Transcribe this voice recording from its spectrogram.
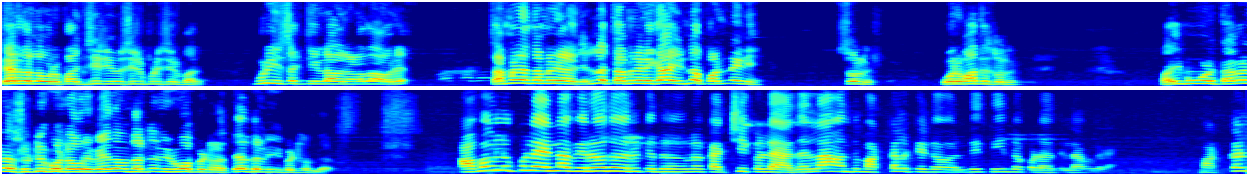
தேர்தலில் ஒரு பஞ்சு சீட்டு சீட்டு பிடிச்சிருப்பார். புரிய சக்தி இல்லாதனால தான் அவர் தமிழன் தமிழ் என்ன தமிழனிக்கா என்ன பண்ண நீ? சொல்லு. ஒரு வார்த்தை சொல்லு. பதிமூணு தமிழனை சுட்டு கொண்ட ஒரு வேதாந்தத்தை நிர்வாக பெற்றார் தேர்தல் நீதி பெற்றிருந்தார். அவங்களுக்குள்ள என்ன விரோதம் இருக்குது? இவ்வளோ கட்சிக்குள்ள அதெல்லாம் வந்து மக்களுக்கிட்ட வந்து தீண்டக்கூடாதுல்ல அவங்க? மக்கள்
